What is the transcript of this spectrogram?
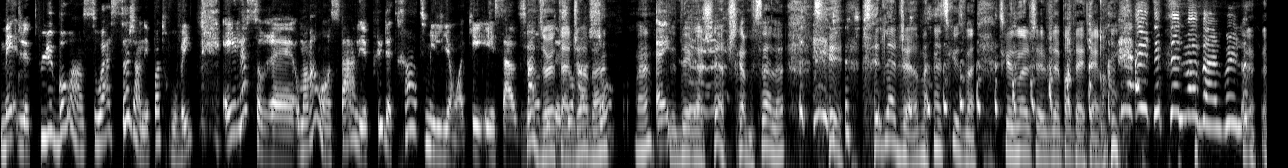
mais le plus beau en soi, ça, j'en ai pas trouvé. Et là, sur, euh, au moment où on se parle, il y a plus de 30 millions, OK? Et ça augmente C'est dur de ta jour job, en jour. Hein? Hey. Des recherches comme ça, là. C'est de la job. Hein? Excuse-moi. Excuse-moi, je ne vais pas t'interrompre. hey, t'es tellement baveux, là.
